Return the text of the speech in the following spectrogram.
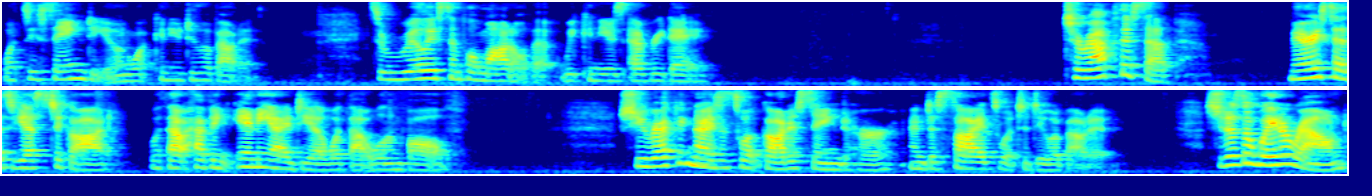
What's He saying to you, and what can you do about it? It's a really simple model that we can use every day. To wrap this up, Mary says yes to God without having any idea what that will involve. She recognizes what God is saying to her and decides what to do about it. She doesn't wait around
